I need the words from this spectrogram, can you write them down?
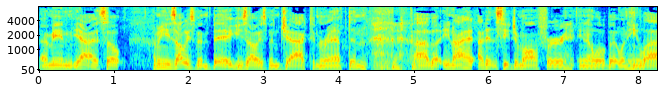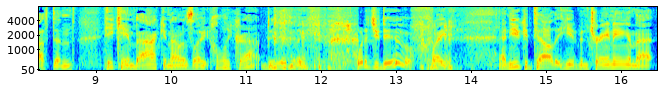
I mean, yeah. So, I mean, he's always been big. He's always been jacked and ripped. And uh, but you know, I, I didn't see Jamaal for you know a little bit when he left, and he came back, and I was like, holy crap, dude! Like, what did you do? Like, and you could tell that he had been training and that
